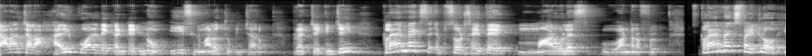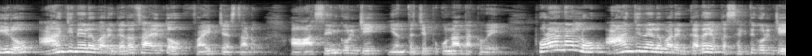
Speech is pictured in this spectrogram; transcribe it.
చాలా చాలా హై క్వాలిటీ కంటెంట్ను ఈ సినిమాలో చూపించారు. ప్రత్యేకించి క్లైమాక్స్ ఎపిసోడ్స్ అయితే మార్వలెస్ వండర్ఫుల్. క్లైమాక్స్ ఫైట్లో హీరో ఆంజనేయుల వారి గద సాయంతో ఫైట్ చేస్తాడు. ఆ సీన్ గురించి ఎంత చెప్పుకున్నా తక్కువే. పురాణాల్లో ఆంజనేయుల వారి గద యొక్క శక్తి గురించి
